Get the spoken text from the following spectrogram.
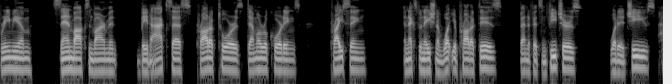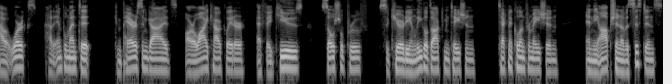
freemium, sandbox environment, beta access, product tours, demo recordings, pricing, an explanation of what your product is, benefits and features, what it achieves, how it works, how to implement it, comparison guides, ROI calculator, FAQs, social proof, security and legal documentation, technical information, and the option of assistance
